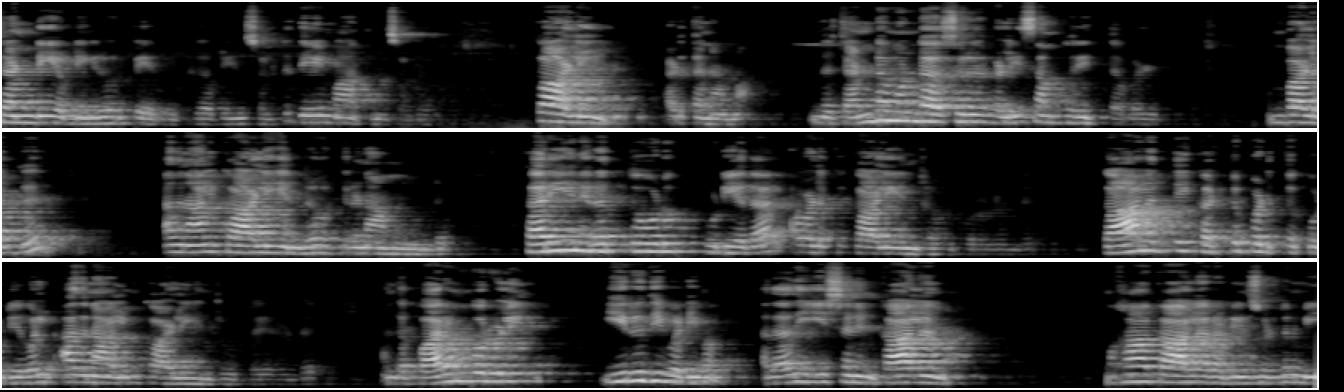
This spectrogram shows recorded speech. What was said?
சண்டி அப்படிங்கிற ஒரு பேர் இருக்குது அப்படின்னு சொல்லிட்டு தேவி மகாத்மா சொல்கிறது காளி அடுத்த நாமா. இந்த சண்டமுண்ட அசுரர்களை சம்ஹரித்தவள். அம்பாளுக்கு அதனால் காளி என்ற ஒரு திருநாமம் உண்டு. கரிய நிறத்தோடு கூடியதால் அவளுக்கு காளி என்ற ஒரு பொருள் உண்டு. காலத்தை கட்டுப்படுத்தக்கூடியவள் அதனாலும் காளி என்ற ஒரு பெயர் உண்டு. அந்த பரம்பொருளின் இறுதி வடிவம் அதாவது ஈசனின் காலன் மகாகாலர் அப்படின்னு சொல்லிட்டு மீ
